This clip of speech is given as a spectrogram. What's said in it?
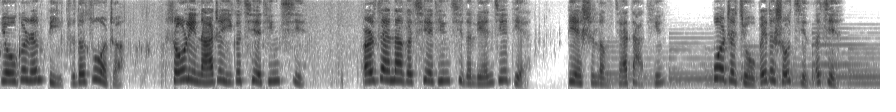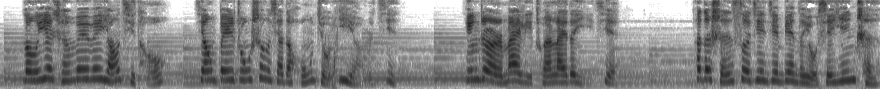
有个人笔直的坐着，手里拿着一个窃听器，而在那个窃听器的连接点，便是冷家大厅。握着酒杯的手紧了紧，冷夜晨微微仰起头，将杯中剩下的红酒一饮而尽，听着耳麦里传来的一切。他的神色渐渐变得有些阴沉，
